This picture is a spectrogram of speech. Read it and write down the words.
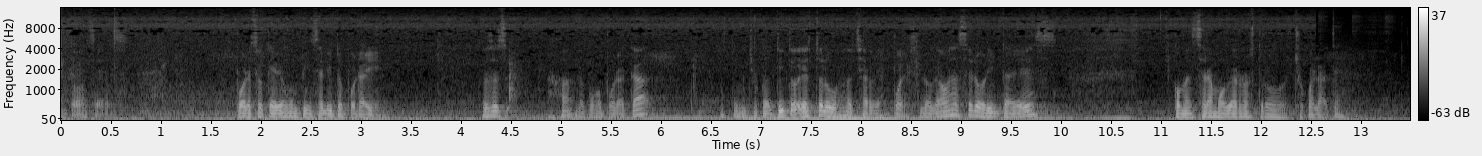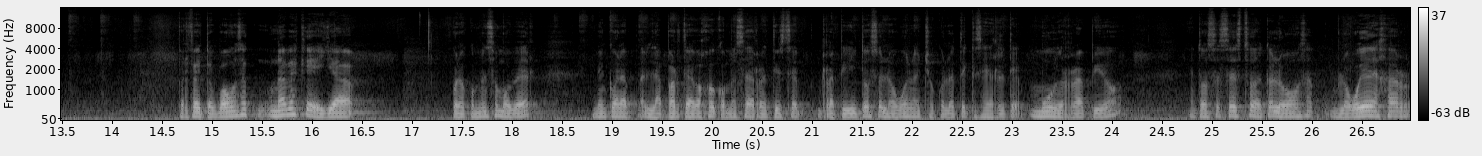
Entonces, por eso que un pincelito por ahí. Entonces, lo pongo por acá. Este es mi chocolatito, esto lo vamos a echar después. Lo que vamos a hacer ahorita es comenzar a mover nuestro chocolate. Perfecto, vamos a, una vez que ya cuando comienzo a mover, ven con la, parte de abajo comienza a derretirse rapidito, eso es lo bueno del chocolate que se derrite muy rápido. Entonces esto de acá lo, voy a dejar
